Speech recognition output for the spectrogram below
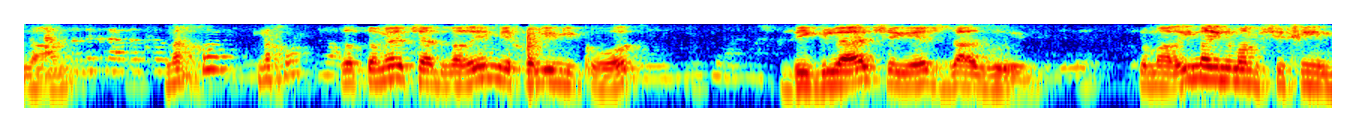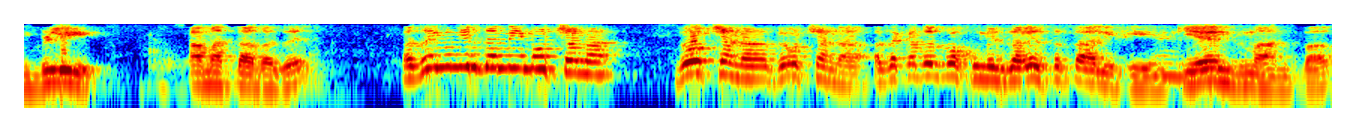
לא. הסוף. נכון, נכון. זאת אומרת שהדברים יכולים לקרות בגלל שיש זעזועים. כלומר, אם היינו ממשיכים בלי המטר הזה, אז היינו נרדמים עוד שנה, ועוד שנה, ועוד שנה. אז הקדוש ברוך הוא מזרז את התהליכים, כי אין זמן כבר,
